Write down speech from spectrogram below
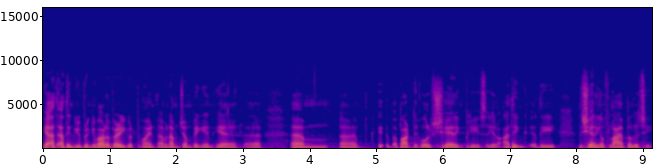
Yeah, I, th I, think you bring about a very good point. I mean, I'm jumping in here. Um, about the whole sharing piece, you know, I think the, the sharing of liability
